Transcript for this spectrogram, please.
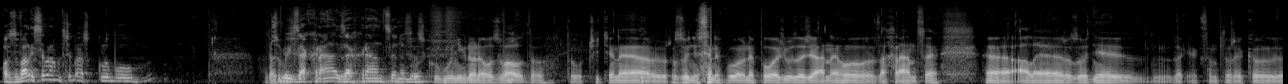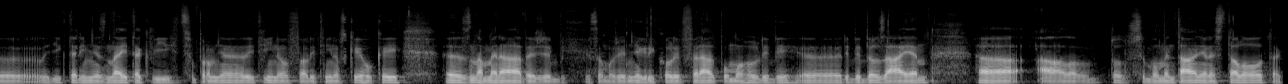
ozvali se vám třeba z klubu co bych zachrán, zachránce nebo... Se z klubu nikdo neozval, to, to určitě ne a rozhodně se nepo, nepovažuji za žádného zachránce, eh, ale rozhodně, tak jak jsem to řekl, eh, lidi, kteří mě znají, tak ví, co pro mě Litvínov a litvínovský hokej eh, znamená, takže bych samozřejmě kdykoliv rád pomohl, kdyby, kdyby byl zájem. A, a to se momentálně nestalo, tak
